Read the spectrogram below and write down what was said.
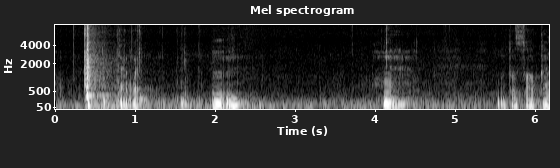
2 ต่างกันมาทดสอบกัน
